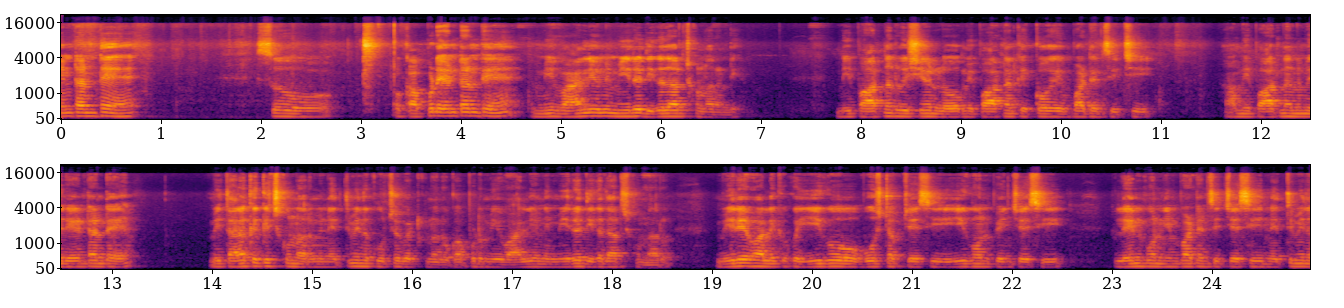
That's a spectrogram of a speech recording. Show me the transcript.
ఏంటంటే సో ఒకప్పుడు ఏంటంటే మీ వాల్యూని మీరే దిగదార్చుకున్నారండి మీ పార్ట్నర్ విషయంలో మీ పార్ట్నర్కి ఎక్కువ ఇంపార్టెన్స్ ఇచ్చి మీ పార్ట్నర్ని మీరు ఏంటంటే మీ తలకెక్కించుకున్నారు మీ నెత్తి మీద కూర్చోబెట్టుకున్నారు ఒకప్పుడు మీ వాల్యూని మీరే దిగదార్చుకున్నారు మీరే వాళ్ళకి ఒక ఈగో బూస్టప్ చేసి ఈగోని పెంచేసి లేనిపోని ఇంపార్టెన్స్ ఇచ్చేసి నెత్తి మీద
